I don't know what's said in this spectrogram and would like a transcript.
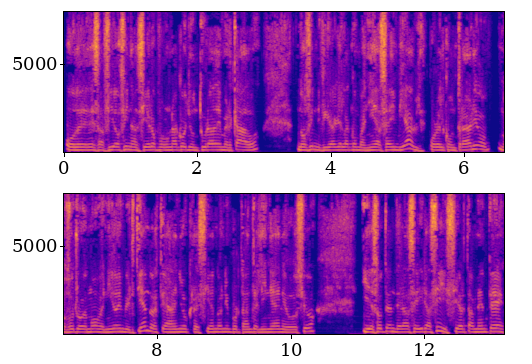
o de desafío financiero por una coyuntura de mercado, no significa que la compañía sea inviable. Por el contrario, nosotros hemos venido invirtiendo este año, creciendo en importantes líneas de negocio y eso tenderá a seguir así. Ciertamente,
